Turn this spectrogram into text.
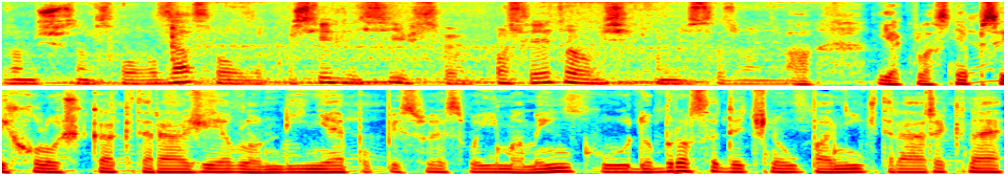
Потом еще там слово za slovo zakusili и все. После этого вообще ко мне созвонили. A jak vlastně psycholožka, která žije v Londýně, popisuje svoji maminku, dobrosrdečnou paní, která řekne,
